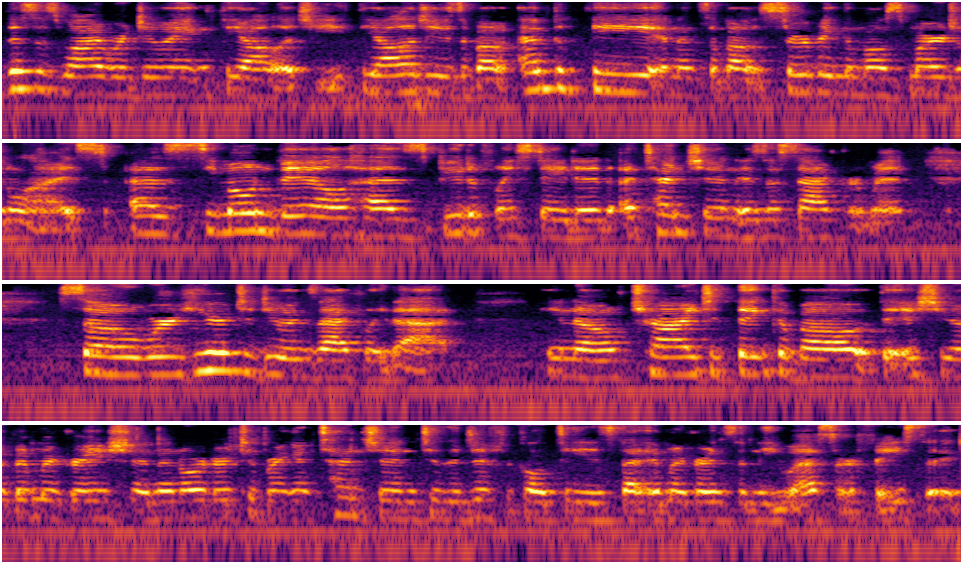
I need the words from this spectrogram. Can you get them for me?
this is why we're doing theology. Theology is about empathy and it's about serving the most marginalized. As Simone Weil has beautifully stated, attention is a sacrament. So we're here to do exactly that. You know, try to think about the issue of immigration in order to bring attention to the difficulties that immigrants in the U.S. are facing.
